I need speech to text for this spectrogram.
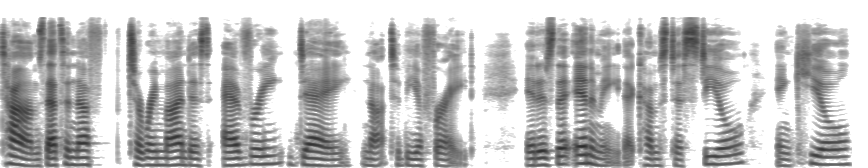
times. That's enough to remind us every day not to be afraid. It is the enemy that comes to steal and kill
